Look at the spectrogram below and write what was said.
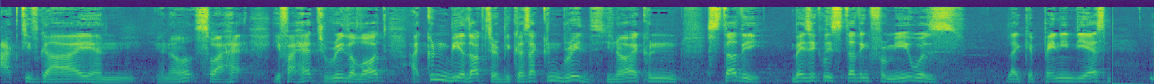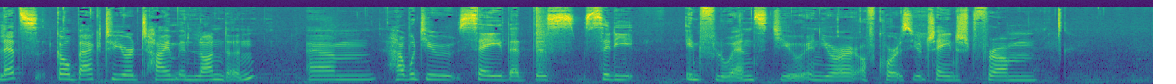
active guy and you know so i had if i had to read a lot i couldn't be a doctor because i couldn't read you know i couldn't study basically studying for me was like a pain in the ass. Let's go back to your time in London. Um, how would you say that this city influenced you in your? Of course, you changed from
